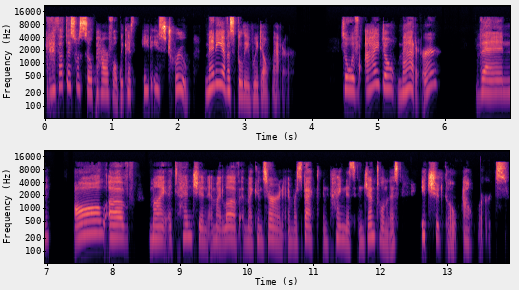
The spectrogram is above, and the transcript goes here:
And I thought this was so powerful because it is true. Many of us believe we don't matter. So if I don't matter, then all of my attention and my love and my concern and respect and kindness and gentleness, it should go outwards.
